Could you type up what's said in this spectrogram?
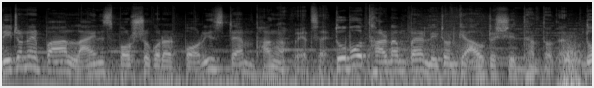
লিটনের পা লাইন স্পর্শ করার পরই স্ট্যাম্প ভাঙা হয়েছে। তবুও থার্ড আম্পায়ার লিটনকে আউটের সিদ্ধান্ত দেন। দু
